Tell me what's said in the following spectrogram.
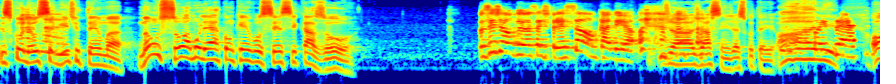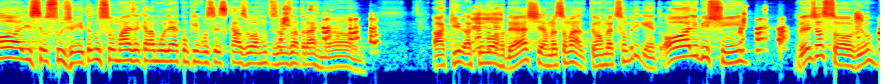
escolheu o seguinte tema: Não sou a mulher com quem você se casou. Você já ouviu essa expressão, Cadê? Já, já sim, já escutei. Olhe, é. olhe, seu sujeito, eu não sou mais aquela mulher com quem você se casou há muitos anos atrás, não. Aqui, aqui no Nordeste, as mulheres são, tem umas mulheres que são briguentas. Olhe, bichinho, veja só, viu?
